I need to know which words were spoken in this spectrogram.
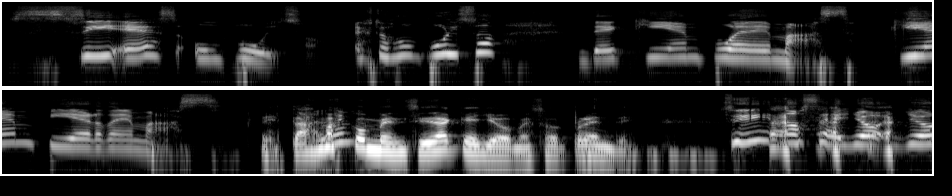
sí es un pulso. Esto es un pulso de quién puede más, quién pierde más. Estás más convencida que yo, me sorprende. Sí, no sé, yo, yo,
